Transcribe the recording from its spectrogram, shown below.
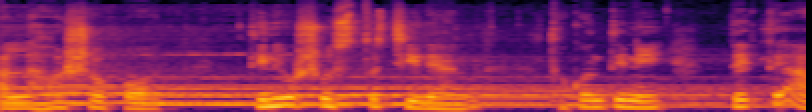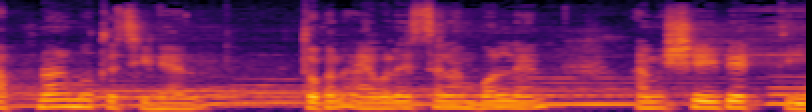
আল্লাহর শপথ। তিনিও সুস্থ ছিলেন। তখন তিনি দেখতে আপনার মতো ছিলেন। তখন আইব আলাইসাল্লাম বললেন, আমি সেই ব্যক্তি।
